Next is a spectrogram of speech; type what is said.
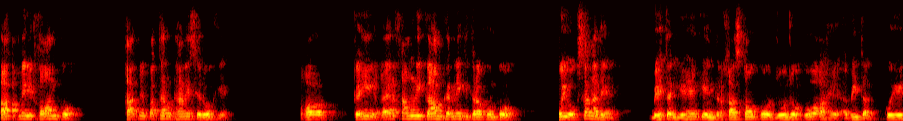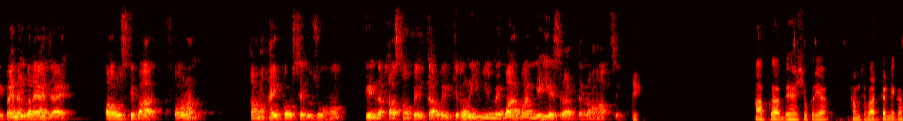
आप मेरी कौम को हाथ में पत्थर उठाने से रोकिए और कहीं गैर कानूनी काम करने की तरफ़ उनको कोई उकसा ना दें। बेहतर यह है कि इन दरखास्तों को जो जो हुआ है अभी तक, कोई एक पैनल बनाया जाए और उसके बाद फ़ौरन हम हाई कोर्ट से रुजू हों कि इन दरखास्तों पर कार्रवाई क्यों नहीं हुई? मैं बार बार यही इसरार कर रहा हूँ आपसे। आपका बेहद शुक्रिया हमसे बात करने का।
